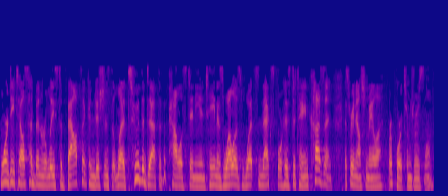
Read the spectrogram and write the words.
More details have been released about the conditions that led to the death of the Palestinian teen, as well as what's next for his detained cousin. Nasreen Al-Shamayleh reports from Jerusalem.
